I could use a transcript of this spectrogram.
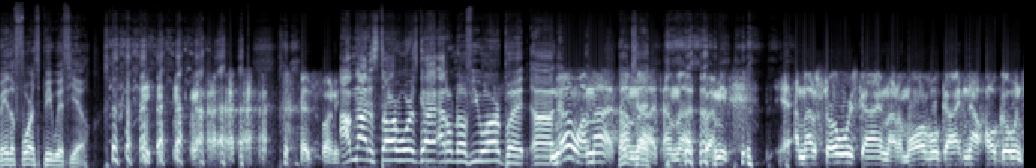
May the fourth be with you. That's funny. I'm not a Star Wars guy. I don't know if you are, but uh, no, I'm not. I'm not. I'm not. But, I mean, I'm not a Star Wars guy. I'm not a Marvel guy. Now I'll go and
